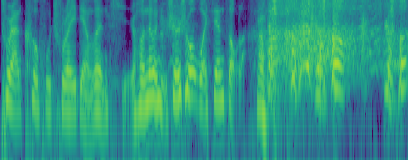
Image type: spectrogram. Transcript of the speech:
突然客户出了一点问题，然后那个女生说：“ 我先走了。” 然后，然后。然后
